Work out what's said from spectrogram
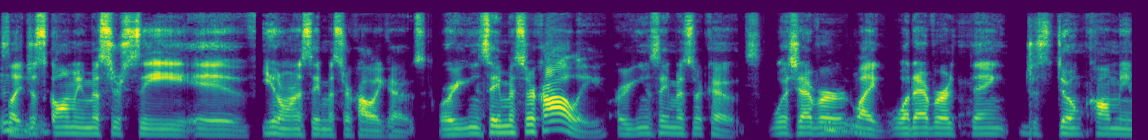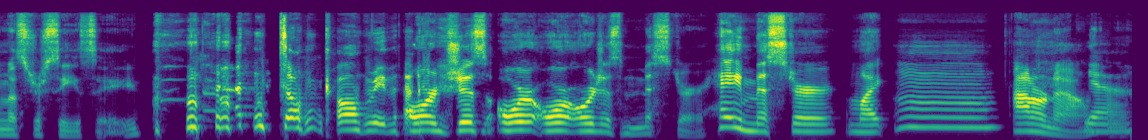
It's like just call me Mr. C if you don't want to say Mr. Collie Coates. Or you can say Mr. Collie, or you can say Mr. Coates. Whichever, Mhm. like whatever thing, just don't call me Mr. CC. Don't call me that. or just or or or just Mr. Hey, Mister. I'm like, mm, I don't know. yeah,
